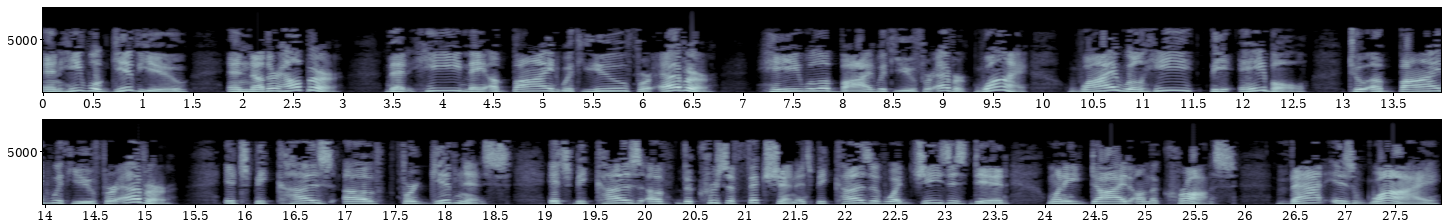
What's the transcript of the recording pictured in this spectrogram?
and he will give you another helper, that he may abide with you forever. He will abide with you forever. Why? Why will he be able to abide with you forever? It's because of forgiveness. It's because of the crucifixion. It's because of what Jesus did when he died on the cross. That is why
